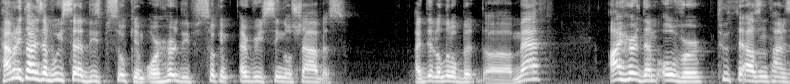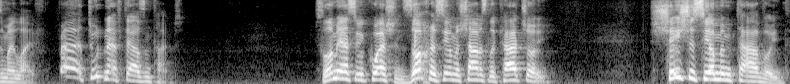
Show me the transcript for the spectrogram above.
How many times have we said these psukim or heard these psukim every single Shabbos? I did a little bit uh, math. I heard them over 2,000 times in my life. Uh, two and a half thousand times. So let me ask you a question. Zocher siyam Shabbos lekachoy. Sheishes yamim ta'avoid.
